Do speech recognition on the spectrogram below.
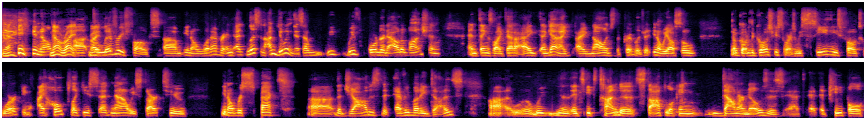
Yeah, you know, no, right, uh, right. delivery folks, um, you know, whatever. And, and, listen, I'm doing this. I, we we've ordered out a bunch and and things like that. I again, I, I acknowledge the privilege. But, you know, we also you know, go to the grocery stores. We see these folks working. I hope, like you said, now we start to, you know, respect uh, the jobs that everybody does. Uh, we, it's it's time to stop looking down our noses at, at, at people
